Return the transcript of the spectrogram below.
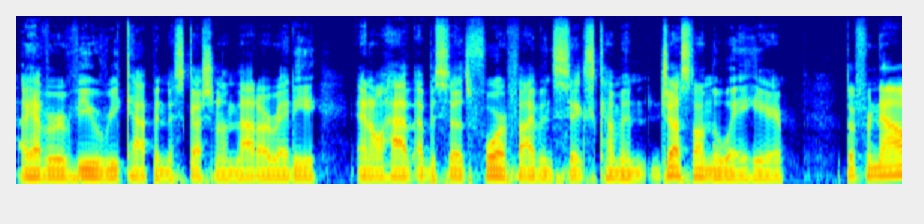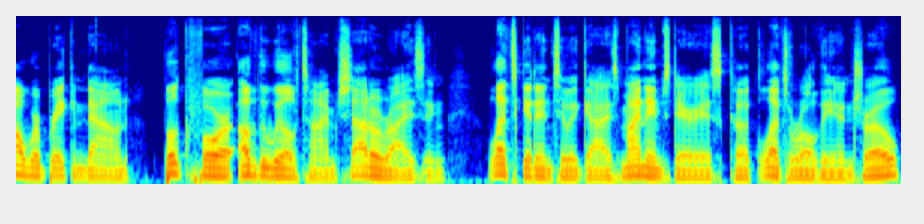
I have a review, recap, and discussion on that already. And I'll have episodes four, five, and six coming just on the way here. But for now, we're breaking down book four of The Wheel of Time, Shadow Rising. Let's get into it, guys. My name's Darius Cook. Let's roll the intro.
